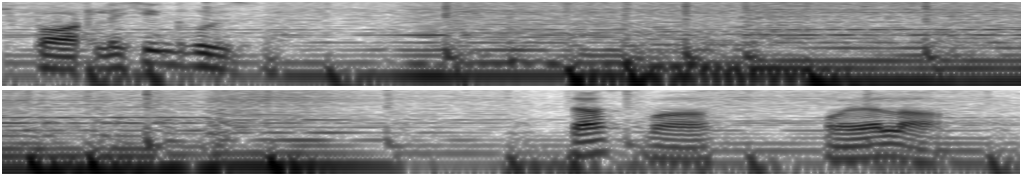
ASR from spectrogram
Sportliche Grüße. Das war's, euer Lars.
